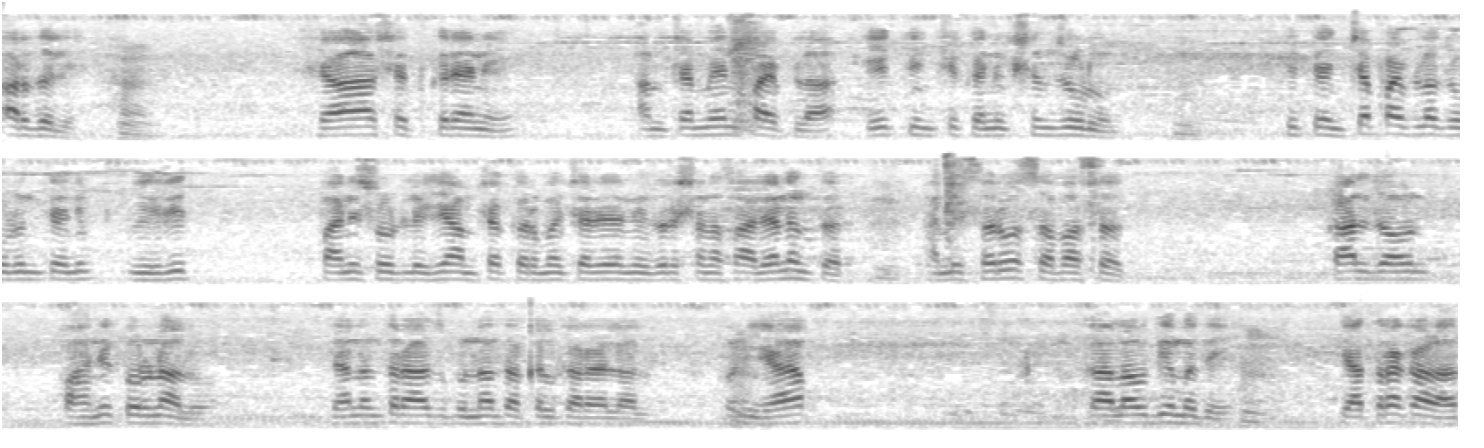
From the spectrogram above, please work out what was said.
अर्धले हां. ह्या शेतकऱ्याने आमच्या मेन पाईपला एक इंची कनेक्शन जोडून हं. की त्यांच्या पाईपला जोडून त्यांनी विहिरीत पाणी सोडले. हे आमच्या कर्मचाऱ्या निदर्शनास आल्यानंतर हं. आम्ही सर्व सभासद काल जाऊन पाहणी करून आलो. त्यानंतर आज गुन्हा दाखल करायला आलो. पण. ह्या कालावधीमध्ये. यात्रा काळात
